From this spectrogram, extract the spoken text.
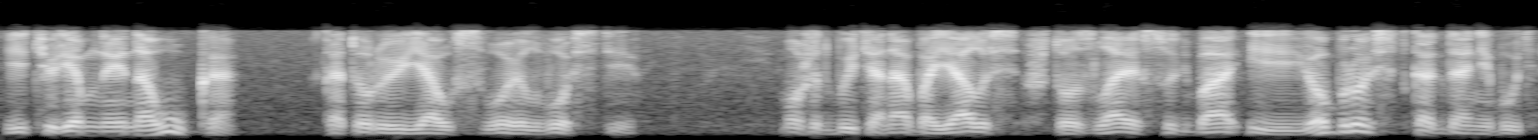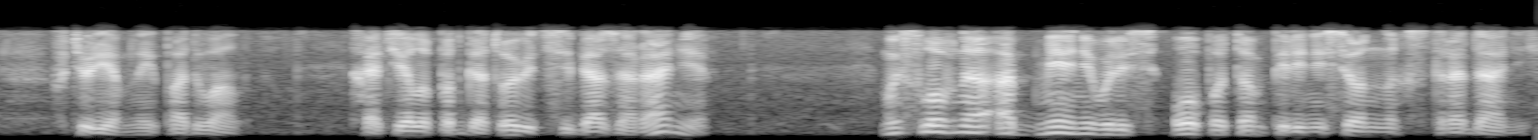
и тюремная наука, которую я усвоил в Остии. Может быть, она боялась, что злая судьба и ее бросит когда-нибудь в тюремный подвал. Хотела подготовить себя заранее. Мы словно обменивались опытом перенесенных страданий.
